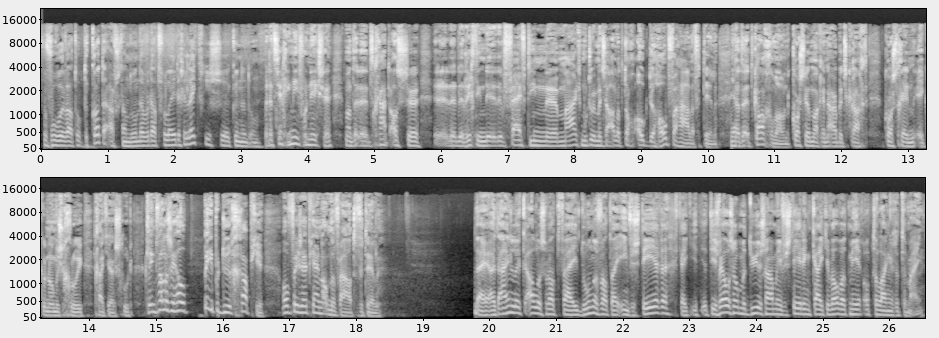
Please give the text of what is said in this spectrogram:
vervoer wat op de korte afstand doen, dat we dat volledig elektrisch uh, kunnen doen. Maar dat zeg ik niet voor niks, hè? Want het gaat als uh, de, richting de, 15 maart moeten we met z'n allen toch ook de hoopverhalen vertellen. Ja. Dat het kan gewoon. Het kost helemaal geen arbeidskracht, kost geen economische groei. Het gaat juist goed. Klinkt wel eens een heel peperduur grapje. Of heb jij een ander verhaal te vertellen? Nee, uiteindelijk alles wat wij doen of wat wij investeren. Kijk, het is wel zo met duurzame investering kijk je wel wat meer op de langere termijn.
